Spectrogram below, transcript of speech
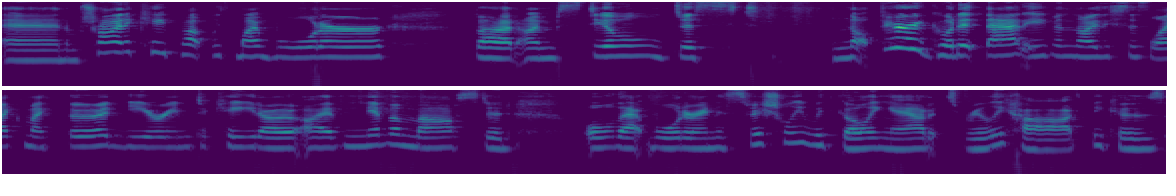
and i'm trying to keep up with my water but i'm still just not very good at that, even though this is like my third year into keto. I've never mastered all that water, and especially with going out, it's really hard because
